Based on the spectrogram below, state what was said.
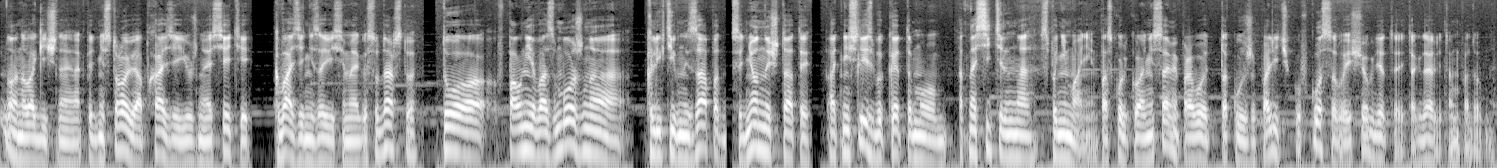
ну, аналогичное Приднестровье, Абхазии, Южной Осетии, квази-независимое государство, то вполне возможно коллективный Запад, Соединенные Штаты отнеслись бы к этому относительно с пониманием, поскольку они сами проводят такую же политику в Косово, еще где-то и так далее и тому подобное.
